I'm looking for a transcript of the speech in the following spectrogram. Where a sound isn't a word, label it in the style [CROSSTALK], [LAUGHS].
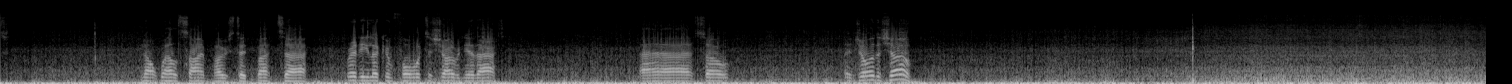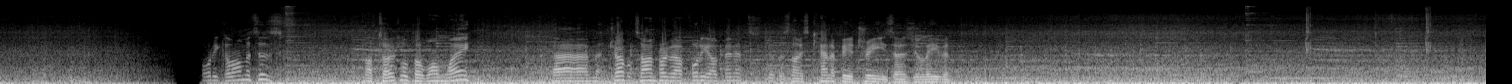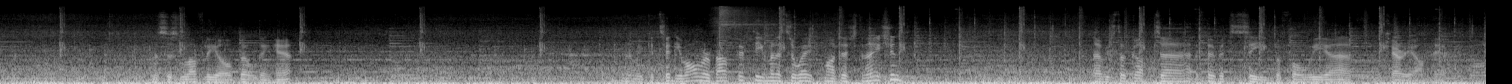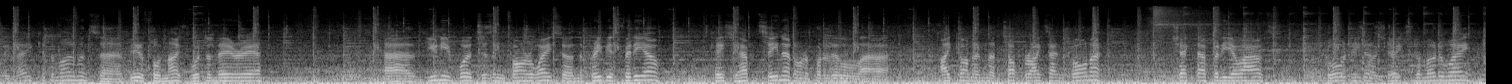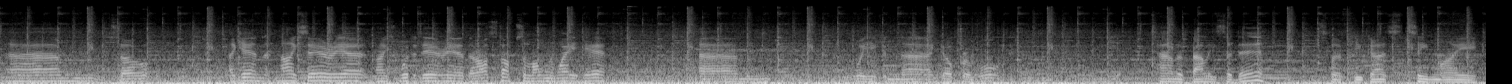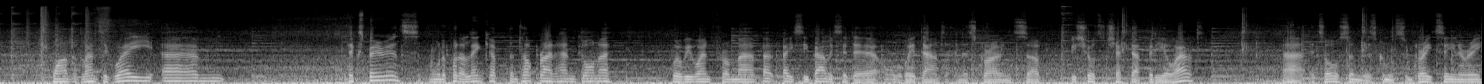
Not well signposted, but uh, really looking forward to showing you that. Uh, so enjoy the show. Forty kilometres, not total, but one way. Um, travel time probably about 40 odd minutes. Got this nice canopy of trees as you're leaving. This is lovely old building here. And then we continue on. We're about 15 minutes away from our destination. Now we've still got uh, a bit to see before we uh, carry on here. Crawley Lake at the moment. Uh, beautiful, nice woodland area. Uh, Union Woods isn't far away, so in the previous video, in case you haven't seen it, I want to put a little uh, icon in the top right hand corner. Check that video out. Gorgeous, straight to the motorway. Um, so, again, nice area, nice wooded area. There are stops along the way here um, where you can uh, go for a walk. Town of Ballysadare. So, if you guys have seen my Wild Atlantic Way um, experience. I'm going to put a link up in the top right hand corner where we went from uh, ba- basically Ballysadare all the way down to Enniscrone so be sure to check that video out uh, it's awesome there's some great scenery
